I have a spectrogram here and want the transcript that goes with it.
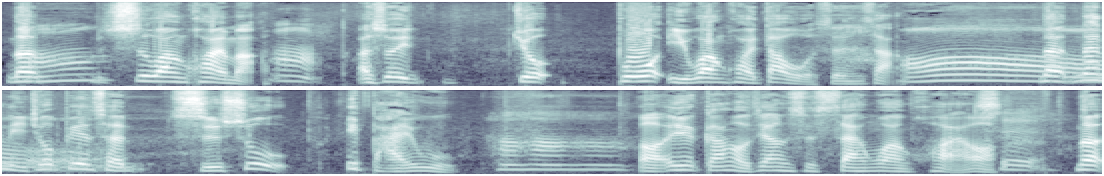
那四万块嘛，啊，所以就拨一万块到我身上哦，那那你就变成时数。一百五，好好好，哦，因为刚好这样是三万块哦，是，那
